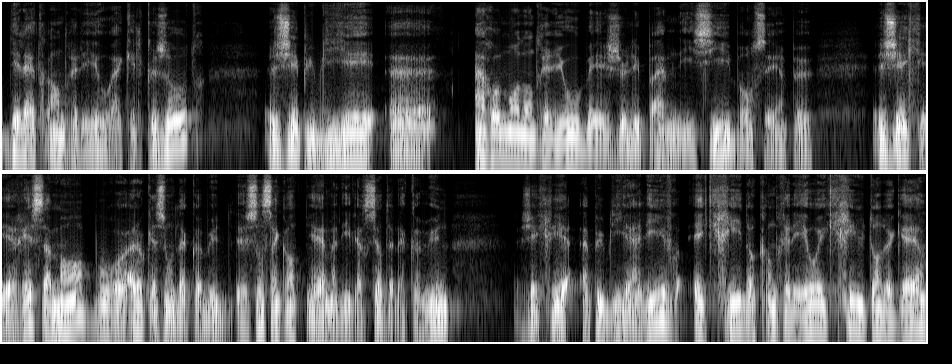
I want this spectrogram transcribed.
des lettres à André Léo à quelques autres. J'ai publié euh, un roman d'André Léo, mais je ne l'ai pas amené ici. Bon, c'est un peu... J'ai écrit récemment, pour, à l'occasion de la commune, 150e anniversaire de la commune, j'ai écrit, a publié un livre, écrit, donc André Léo, écrit du temps de guerre,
